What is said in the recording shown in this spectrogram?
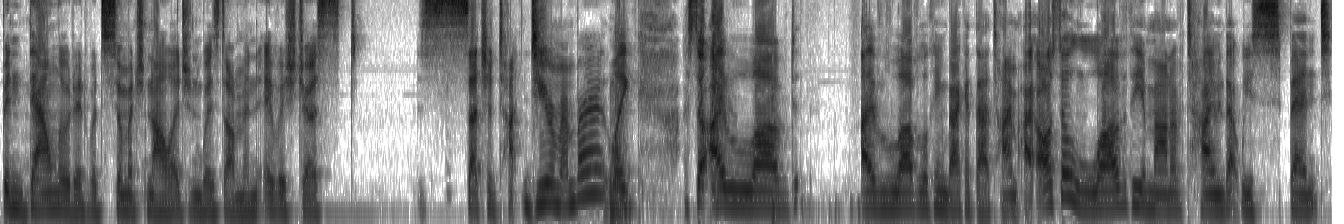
been downloaded with so much knowledge and wisdom. And it was just such a time. Do you remember? Like, so I loved. I love looking back at that time. I also love the amount of time that we spent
